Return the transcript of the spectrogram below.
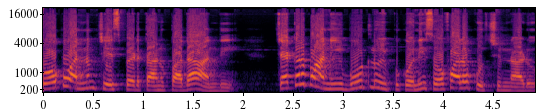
పోపు అన్నం చేసి పెడతాను పదా అంది. చక్రపాణి బూట్లు ఇప్పుకొని సోఫాలో కూర్చున్నాడు.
